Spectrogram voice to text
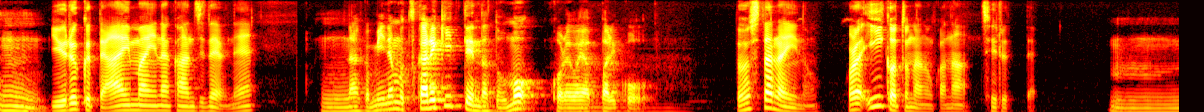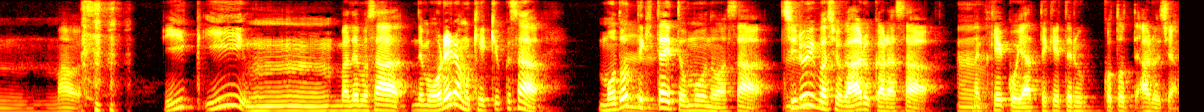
うん、緩くて曖昧な感じだよねうん、なんかみんなもう疲れ切ってんだと思う。これはやっぱりこどうしたらいいの？これはいいことなのかな？チルって。うんまあ いいいいうーんまあでもさでも俺らも結局さ戻ってきたいと思うのはさ、うん。ちるい場所があるからさ、うんなんか結構やってけてることってあるじゃん。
